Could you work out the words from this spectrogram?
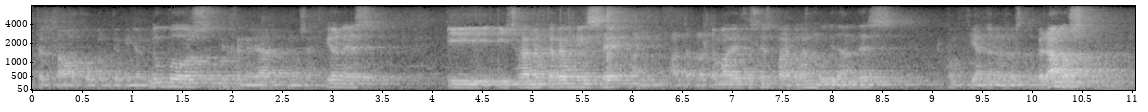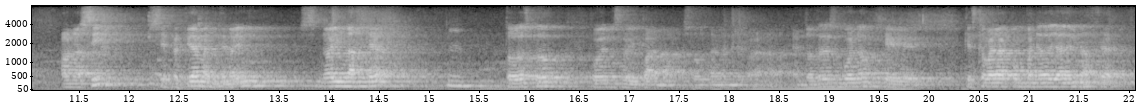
hacer trabajo con pequeños grupos, generar como secciones y, y solamente reunirse a, a la toma de decisiones para cosas muy grandes confiando en el resto. Pero vamos, aún así, si efectivamente no hay un, no hay un hacer, todo esto puede no servir para nada, absolutamente para nada. Entonces es bueno que, que esto vaya acompañado ya de un hacer.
